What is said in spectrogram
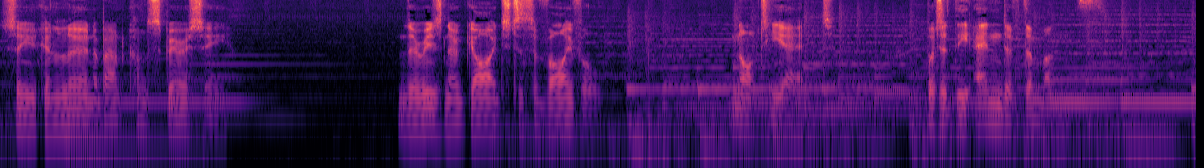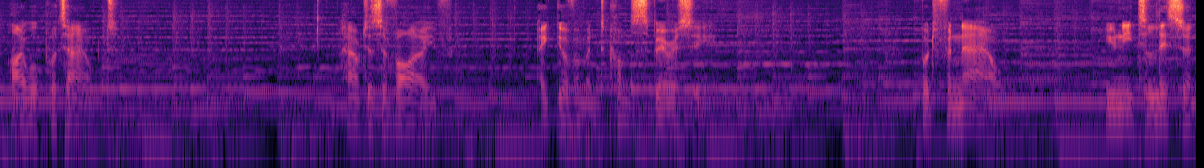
so you can learn about conspiracy. There is no guides to survival. Not yet. But at the end of the month, I will put out how to survive a government conspiracy. But for now, you need to listen.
